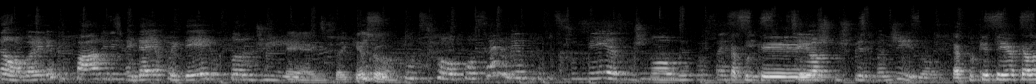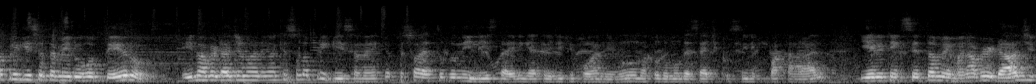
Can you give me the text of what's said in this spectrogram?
Não, agora ele é culpado, ele- a ideia foi dele, o plano de. É, isso aí quebrou. Isso, putz, pô, sério mesmo que eu preciso mesmo, de novo, do processo É porque- estereótipo de preto bandido? É porque tem aquela preguiça também do roteiro, e na verdade não é nem uma questão da preguiça, né? Que a pessoa é tudo niilista aí, ninguém acredita em porra nenhuma, todo mundo é cético, cínico pra caralho. E ele tem que ser também, mas na verdade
